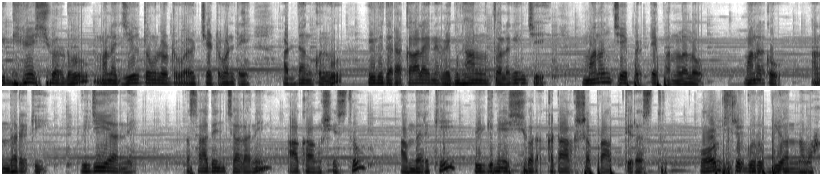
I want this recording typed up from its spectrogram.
విఘ్నేశ్వరుడు మన జీవితంలో వచ్చేటువంటి అడ్డంకులు వివిధ రకాలైన విఘ్నాలను తొలగించి మనం చేపట్టే పనులలో మనకు అందరికీ విజయాన్ని ప్రసాదించాలని ఆకాంక్షిస్తూ అందరికీ విఘ్నేశ్వర కటాక్ష ప్రాప్తిరస్తు ఓం శ్రీ గురుభ్యో నమః.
